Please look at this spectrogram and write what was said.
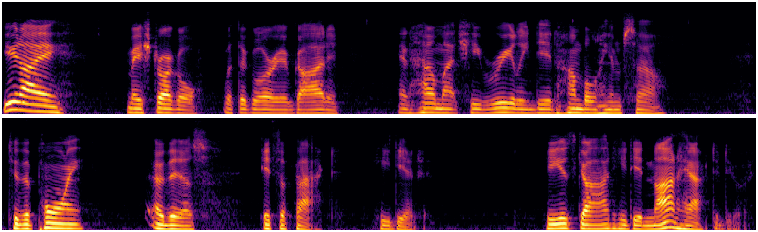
You and I may struggle with the glory of God and, and how much He really did humble Himself. To the point of this, it's a fact. He did it. He is God. He did not have to do it.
